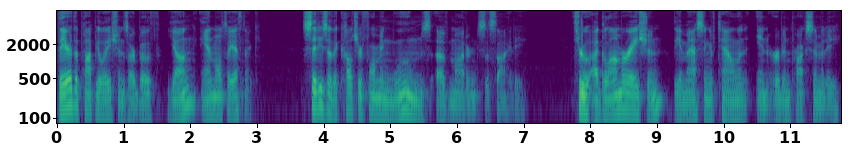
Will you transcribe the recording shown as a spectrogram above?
There, the populations are both young and multi ethnic. Cities are the culture forming wombs of modern society. Through agglomeration, the amassing of talent in urban proximity,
